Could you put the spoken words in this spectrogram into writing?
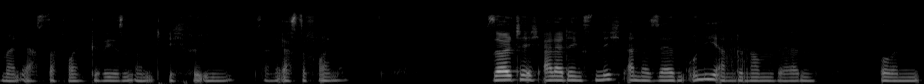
mein erster Freund gewesen und ich für ihn seine erste Freundin. Sollte ich allerdings nicht an derselben Uni angenommen werden und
